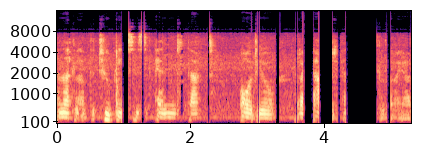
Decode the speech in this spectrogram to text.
and that'll have the two pieces and that audio that I added and that I added.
